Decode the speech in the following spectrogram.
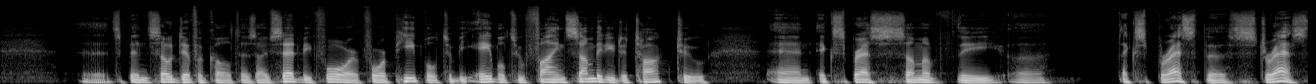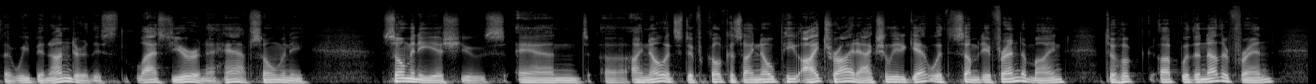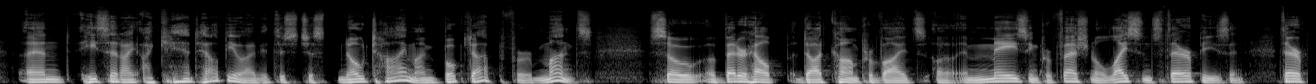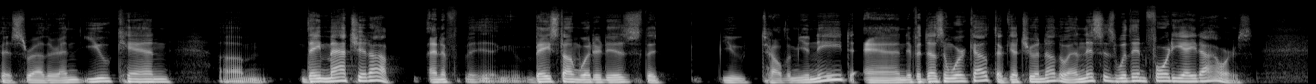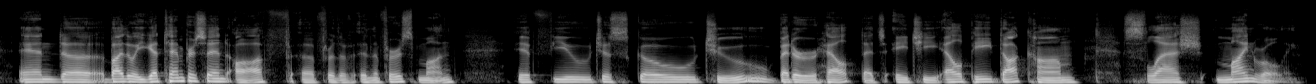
it's been so difficult as i've said before for people to be able to find somebody to talk to and express some of the uh, express the stress that we've been under this last year and a half so many so many issues, and uh, I know it's difficult because I know people. I tried actually to get with somebody, a friend of mine, to hook up with another friend, and he said, "I, I can't help you. I, there's just no time. I'm booked up for months." So, uh, BetterHelp.com provides uh, amazing professional licensed therapies and therapists rather, and you can. Um, they match it up, and if uh, based on what it is that you tell them you need, and if it doesn't work out, they'll get you another one. And this is within 48 hours. And uh, by the way, you get 10% off uh, for the in the first month if you just go to BetterHelp. That's H E L P dot com slash mindrolling,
